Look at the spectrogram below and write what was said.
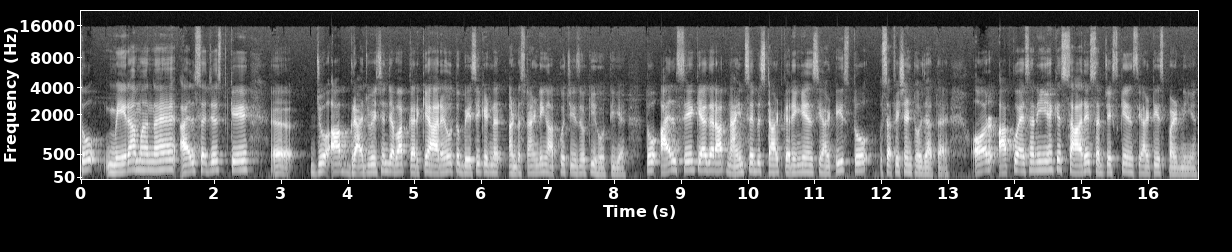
तो मेरा मानना है आई एल सजेस्ट के जो आप ग्रेजुएशन जब आप करके आ रहे हो तो बेसिक अंडरस्टैंडिंग आपको चीज़ों की होती है। तो आई एल से कि अगर आप नाइन्थ से भी स्टार्ट करेंगे एन तो सफिशेंट हो जाता है। और आपको ऐसा नहीं है कि सारे सब्जेक्ट्स की एन पढ़नी है।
